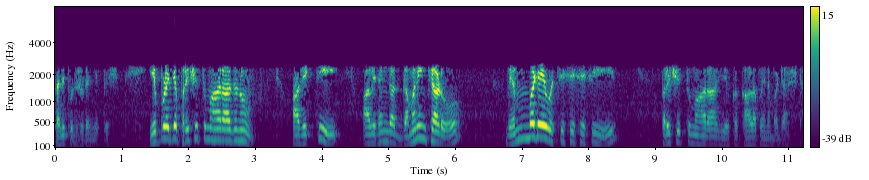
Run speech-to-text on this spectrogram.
కలిపురుషుడు అని చెప్పేసి. ఎప్పుడైతే పరీక్షిత్తు మహారాజును ఆ వ్యక్తి ఆ విధంగా గమనించాడో వెంబడే వచ్చేసేసేసి పరీక్షిత్తు మహారాజు యొక్క కాళ్ళపైన పడ్డాడట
